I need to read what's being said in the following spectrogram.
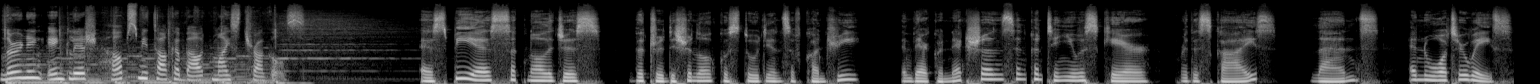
Learning English helps me talk about my struggles. SBS acknowledges the traditional custodians of country and their connections and continuous care for the skies, lands, and waterways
